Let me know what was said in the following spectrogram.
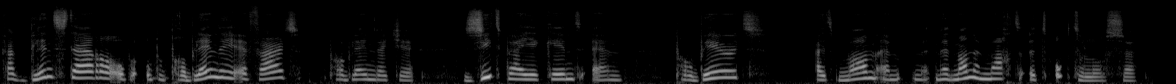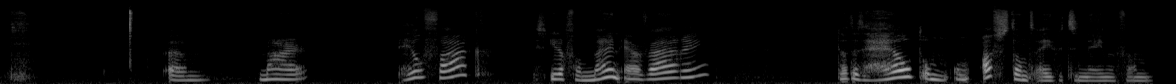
vaak blind staren op, op een probleem dat je ervaart. Een probleem dat je ziet bij je kind en probeert uit man en, met man en macht het op te lossen. Um, maar heel vaak is in ieder geval mijn ervaring dat het helpt om, om afstand even te nemen van,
